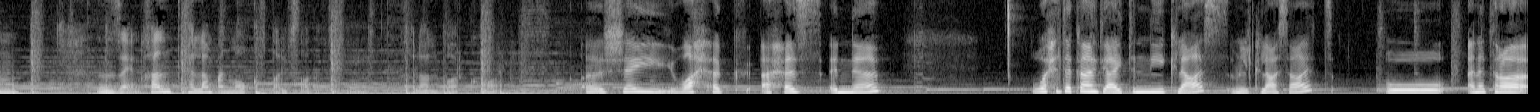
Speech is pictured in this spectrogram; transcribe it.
مم. زين خلينا نتكلم عن موقف طريف صادفتيه خلال الباركور آه، شيء يضحك أحس إنه وحدة كانت جايتني class من الكلاسات وأنا ترى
